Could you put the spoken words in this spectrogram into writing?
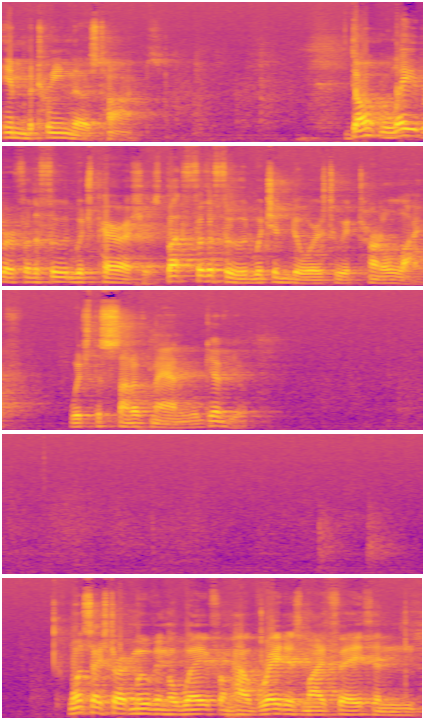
in between those times. Don't labor for the food which perishes, but for the food which endures to eternal life, which the Son of Man will give you. Once I start moving away from how great is my faith and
